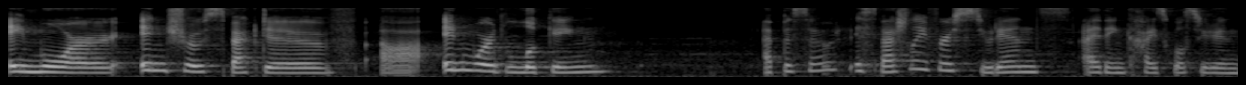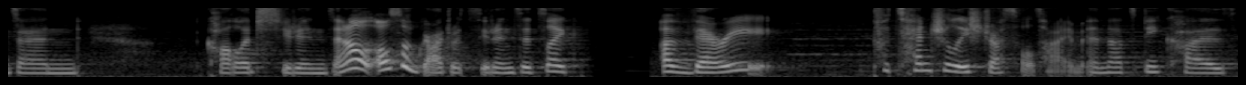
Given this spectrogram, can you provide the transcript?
a more introspective, uh, inward looking episode, especially for students. I think high school students and college students, and also graduate students. It's like a very potentially stressful time. And that's because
